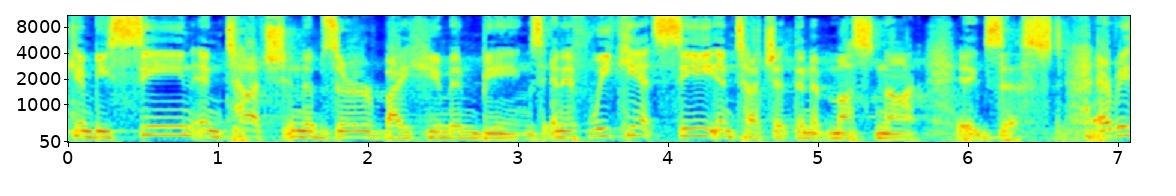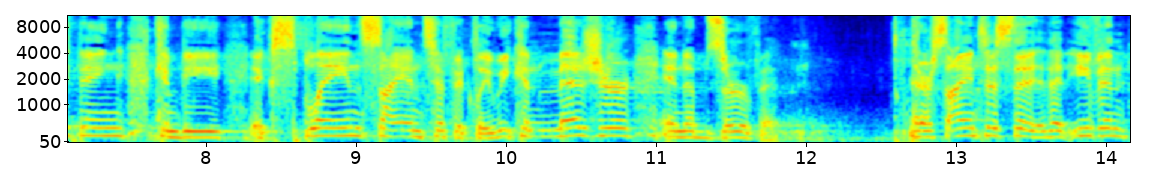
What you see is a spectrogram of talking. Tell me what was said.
can be seen and touched and observed by human beings. And if we can't see and touch it, then it must not exist. Everything can be explained scientifically, we can measure and observe it. There are scientists that, that even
